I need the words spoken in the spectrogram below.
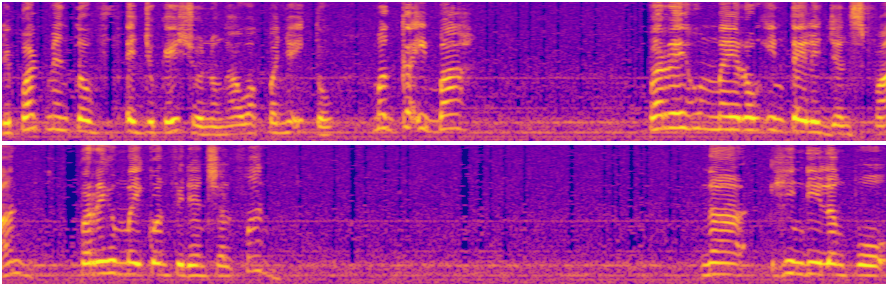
Department of Education, nung hawak pa niya ito, magkaiba. Parehong mayroong intelligence fund, parehong may confidential fund. Na hindi lang po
